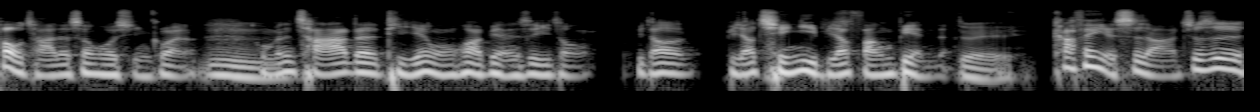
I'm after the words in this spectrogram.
泡茶的生活习惯了，嗯，我们的茶的体验文化变成是一种比较比较轻易、比较方便的，对，咖啡也是啊，就是。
